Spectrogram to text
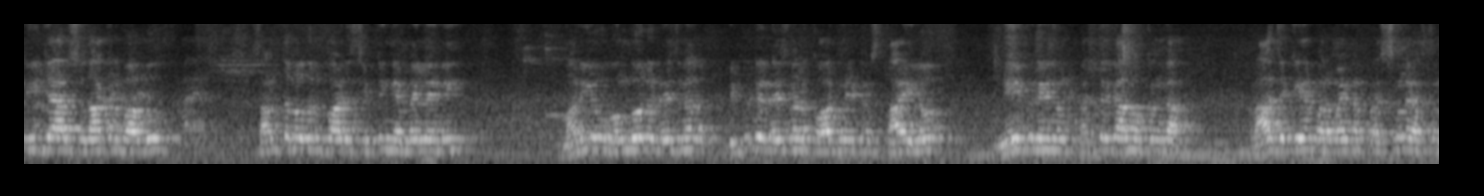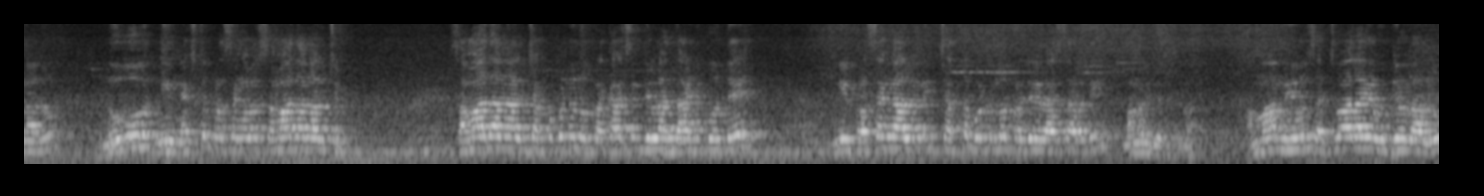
టీజీఆర్ సుధాకర్ బాబు సంతనూదులపాడు సిట్టింగ్ ఎమ్మెల్యేని మరియు Ongole regional deputy regional coordinator స్థాయిలో నీకు నేను పత్రికాముఖంగా రాజకీయపరమైన ప్రశ్నలు వేస్తున్నాను. నువ్వు నీ నెక్స్ట్ ప్రసంగంలో సమాధానాలు చెప్పు. సమాధానాలు చెప్పకుండా నువ్వు ప్రకాశం జిల్లా దాటిపోతే నీ ప్రసంగాలని చెత్తబొట్టులో ప్రజలు వేస్తారని మనం చేస్తున్నాం. అమ్మా మేము సచివాలయ ఉద్యోగాలు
